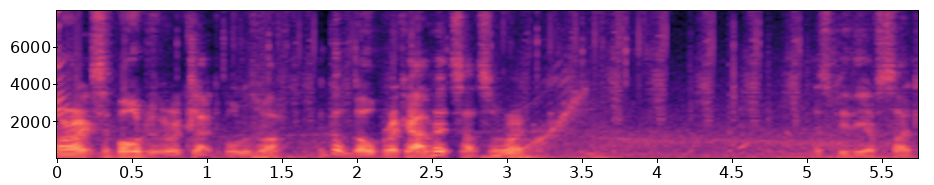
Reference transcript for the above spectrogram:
Alright, so bold with a collectible as well. I got gold brick out of it, so that's alright. Let's be the other side.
